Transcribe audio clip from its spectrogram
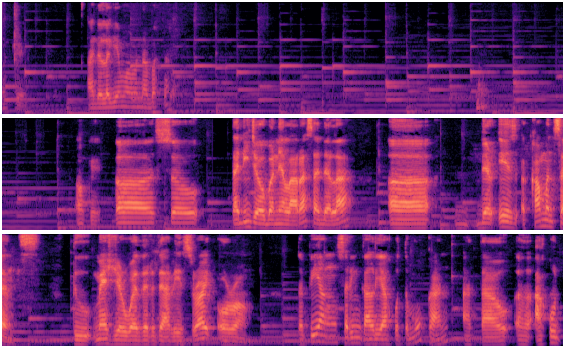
Oke. Ada lagi yang mau menambahkan? Oke. Uh, so tadi jawabannya Laras adalah uh, there is a common sense to measure whether that is right or wrong. Tapi yang sering kali aku temukan atau uh, aku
